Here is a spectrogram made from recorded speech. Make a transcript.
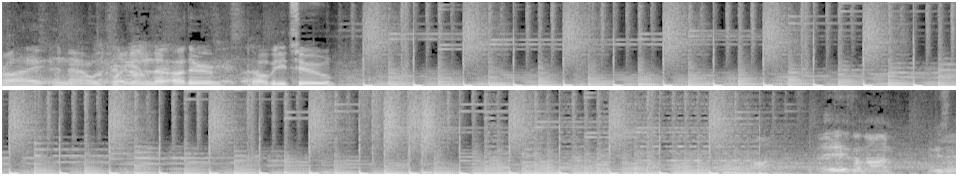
All right, and now we plug in the other, the OBD2. It is on on. It is on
